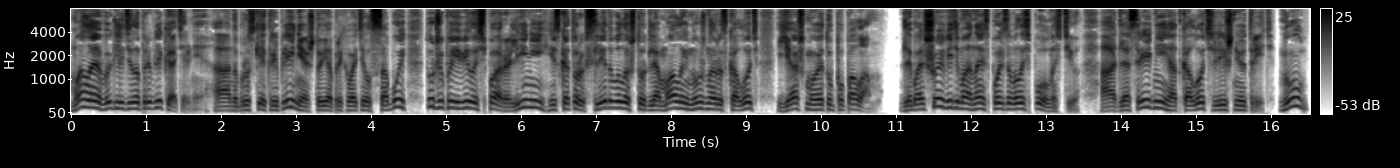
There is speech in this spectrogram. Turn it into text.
Малая выглядела привлекательнее, а на бруске крепления, что я прихватил с собой, тут же появилась пара линий, из которых следовало, что для малой нужно расколоть яшму эту пополам. Для большой, видимо, она использовалась полностью, а для средней — отколоть лишнюю треть. «Ну,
